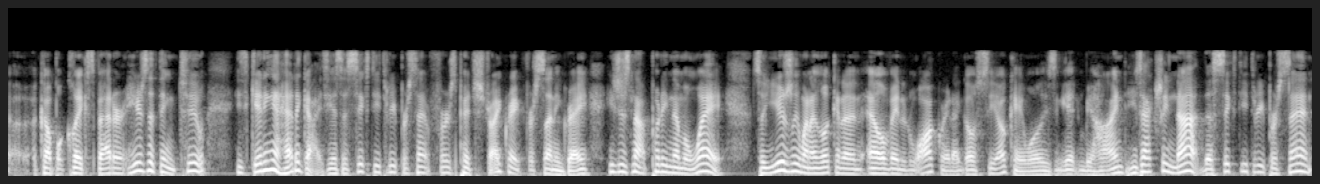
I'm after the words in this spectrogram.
a couple clicks better. Here's the thing, too. He's getting ahead of guys. He has a 63% first pitch strike rate for Sonny Gray. He's just not putting them away. So usually when I look at an elevated walk rate, I go see, okay, well, he's getting behind. He's actually not. The 63%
